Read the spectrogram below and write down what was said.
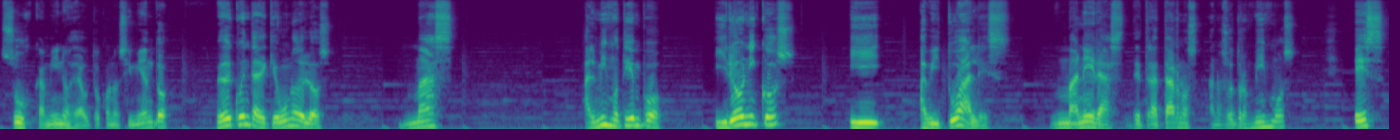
sus caminos de autoconocimiento, me doy cuenta de que uno de los más, al mismo tiempo, irónicos y habituales maneras de tratarnos a nosotros mismos es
